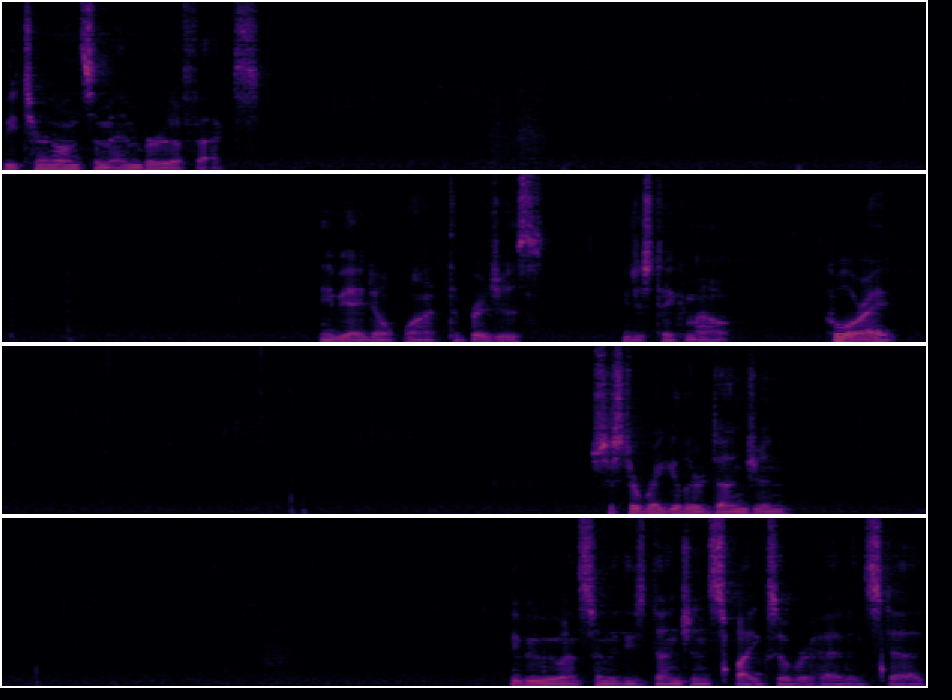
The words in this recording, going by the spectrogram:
we turn on some Ember effects. Maybe I don't want the bridges. You just take them out. Cool, right? It's just a regular dungeon. Maybe we want some of these dungeon spikes overhead instead.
